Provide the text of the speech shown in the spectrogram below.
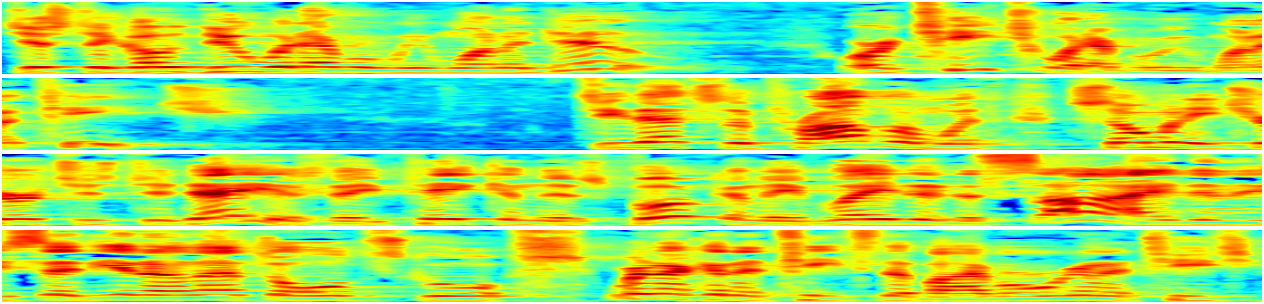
just to go do whatever we want to do or teach whatever we want to teach. See, that's the problem with so many churches today is they've taken this book and they've laid it aside and they said, you know, that's old school. We're not going to teach the Bible. We're going to teach,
